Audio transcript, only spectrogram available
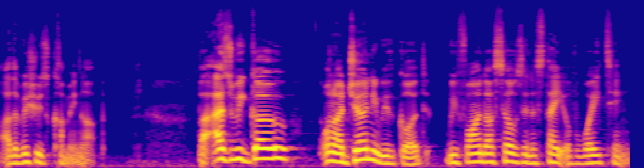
other issues coming up. But as we go on our journey with God, we find ourselves in a state of waiting.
